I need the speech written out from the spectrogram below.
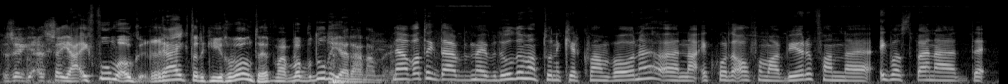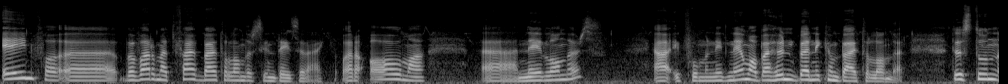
Dus ik zei, ja, ik voel me ook rijk dat ik hier gewoond heb. Maar wat bedoelde jij daar nou mee? Nou, wat ik daarmee bedoelde, want toen ik hier kwam wonen... Uh, nou, ik hoorde al van mijn buren van... Uh, ik was bijna de één van... Uh, we waren met vijf buitenlanders in deze wijk. We waren allemaal Nederlanders. Ja, ik voel me niet nee, maar bij hun ben ik een buitenlander. Dus toen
